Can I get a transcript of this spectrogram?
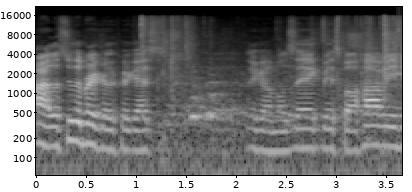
All right, let's do the break really quick, guys. There you go, Mosaic Baseball Hobby.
